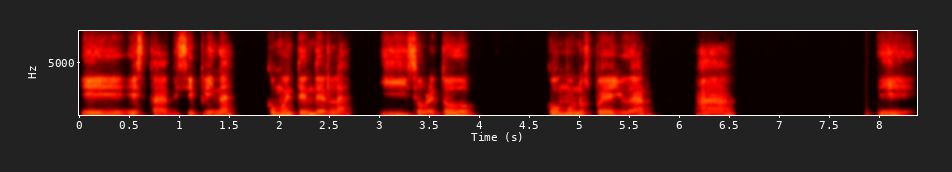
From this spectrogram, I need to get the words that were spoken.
eh, esta disciplina, cómo entenderla y sobre todo cómo nos puede ayudar a eh,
